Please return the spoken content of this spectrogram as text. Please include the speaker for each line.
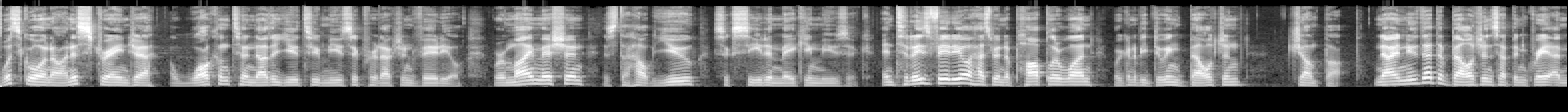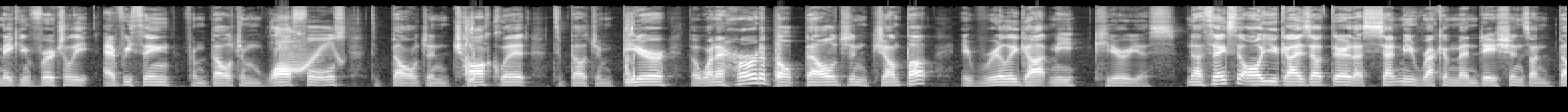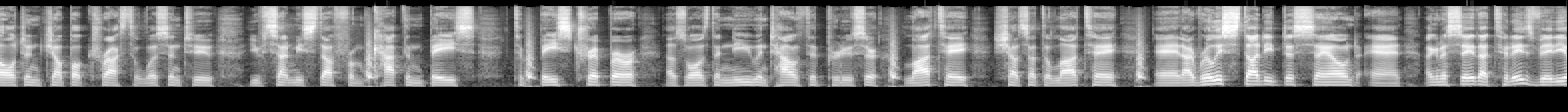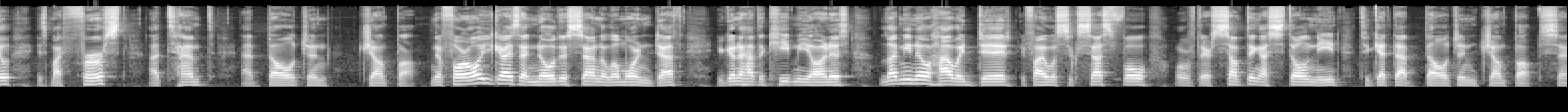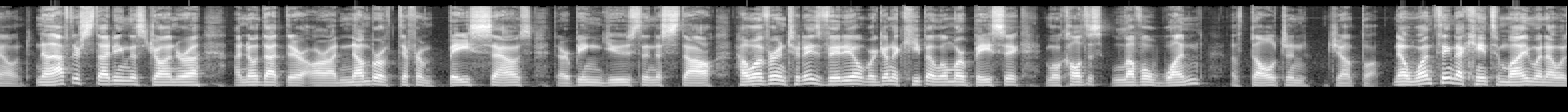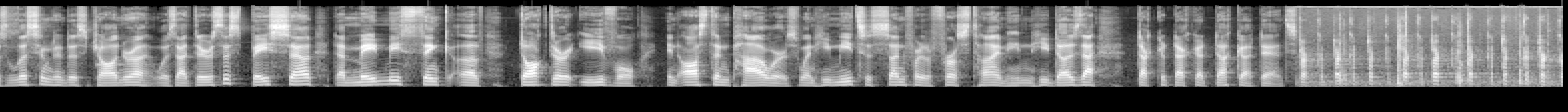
Speaker 1: What's going on? It's Stranjah, and welcome to another YouTube music production video, where my mission is to help you succeed in making music. And today's video has been a popular one. We're going to be doing Belgian Jump Up. Now, I knew that the Belgians have been great at making virtually everything from Belgian waffles to Belgian chocolate to Belgian beer, but when I heard about Belgian Jump Up, it really got me curious. Now, thanks to all you guys out there that sent me recommendations on Belgian jump up tracks to listen to. You've sent me stuff from Captain Bass to Bass Tripper, as well as the new and talented producer Latte. Shouts out to Latte. And I really studied this sound, and I'm gonna say that today's video is my first attempt at Belgian jump up. Now for all you guys that know this sound a little more in depth, you're gonna have to keep me honest. Let me know how I did, if I was successful, or if there's something I still need to get that Belgian jump up sound. Now after studying this genre, I know that there are a number of different bass sounds that are being used in this style. However, in today's video, we're gonna keep it a little more basic, and we'll call this level one of Belgian jump up. Now, one thing that came to mind when I was listening to this genre was that there's this bass sound that made me think of Dr. Evil in Austin Powers when he meets his son for the first time. He, he does that ducka ducka ducka dance.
